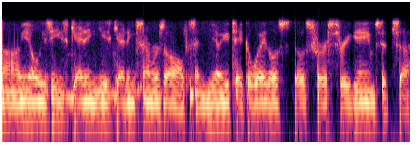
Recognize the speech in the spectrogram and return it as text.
uh, you know he's, he's getting he's getting some results and you know you take away those those first three games, it's uh,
